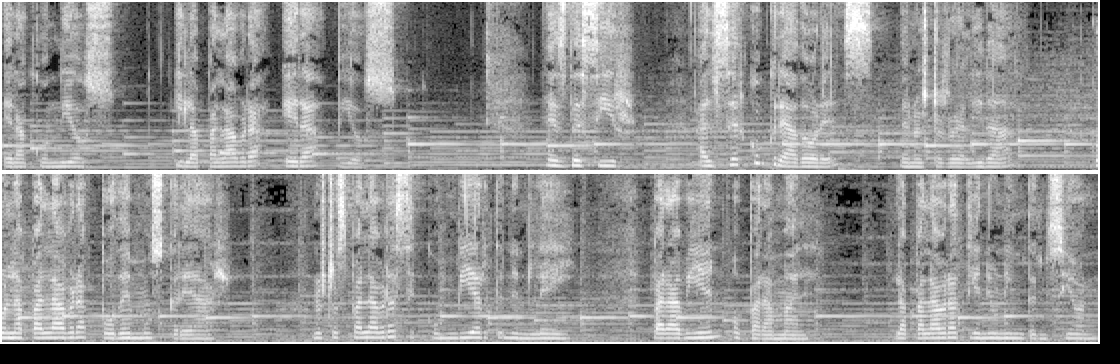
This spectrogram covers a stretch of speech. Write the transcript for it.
era con Dios, y la palabra era Dios. Es decir, al ser co-creadores de nuestra realidad, con la palabra podemos crear. Nuestras palabras se convierten en ley, para bien o para mal. La palabra tiene una intención,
